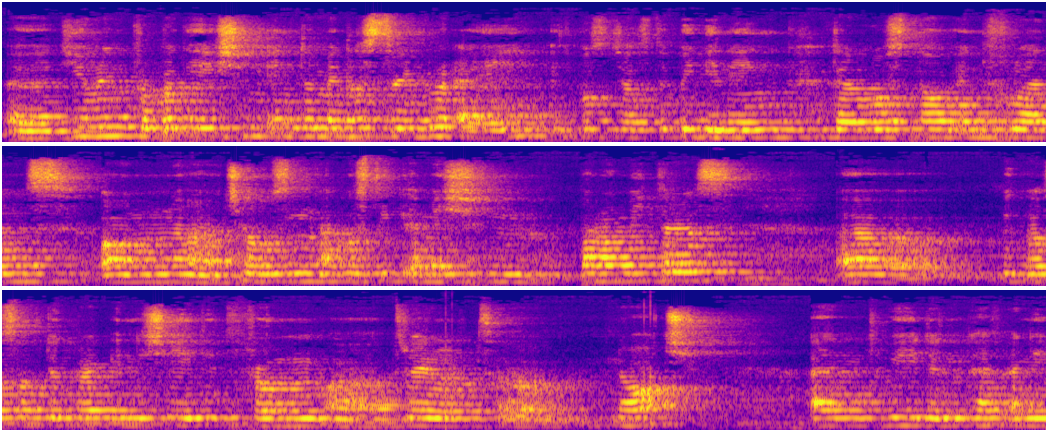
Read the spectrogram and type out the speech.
uh, during propagation in the middle stringer A, it was just the beginning, there was no influence on uh, chosen acoustic emission parameters. Uh, because of the crack initiated from uh, drilled notch and we didn't have any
